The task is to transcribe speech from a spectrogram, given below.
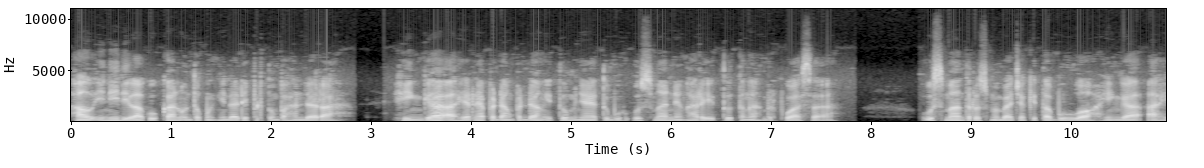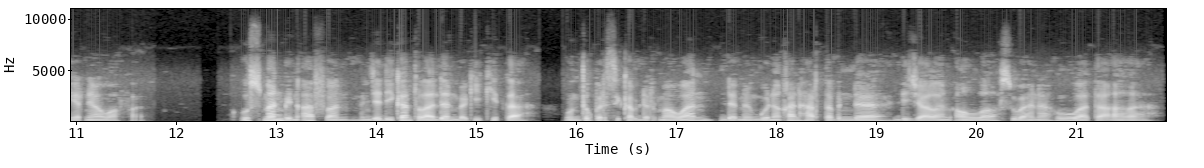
Hal ini dilakukan untuk menghindari pertumpahan darah. Hingga akhirnya pedang-pedang itu menyayat tubuh Utsman yang hari itu tengah berpuasa. Utsman terus membaca kitabullah hingga akhirnya wafat. Utsman bin Affan menjadikan teladan bagi kita untuk bersikap dermawan dan menggunakan harta benda di jalan Allah Subhanahu wa taala.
